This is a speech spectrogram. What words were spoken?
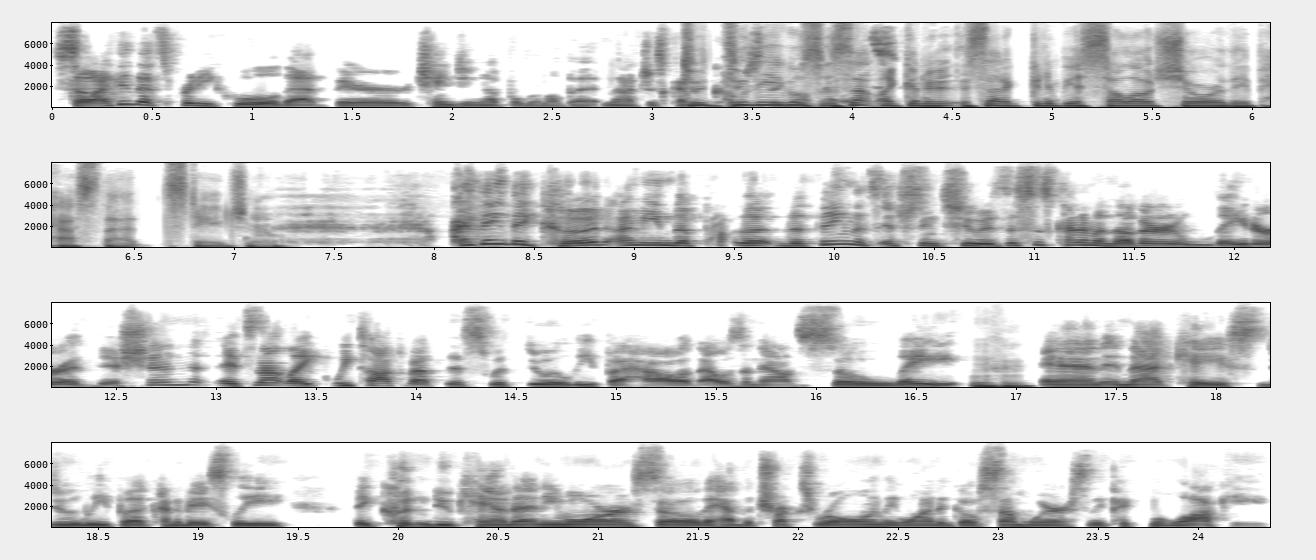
So I think that's pretty cool that they're changing up a little bit, not just kind do, of. Do the Eagles is that like going to is that going to be a sellout show, or are they past that stage now? I think they could. I mean, the, the, the thing that's interesting too is this is kind of another later edition. It's not like we talked about this with Dua Lipa, how that was announced so late, mm-hmm. and in that case, Dua Lipa kind of basically they couldn't do Canada anymore, so they had the trucks rolling. They wanted to go somewhere, so they picked Milwaukee.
